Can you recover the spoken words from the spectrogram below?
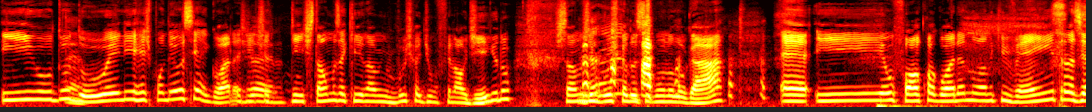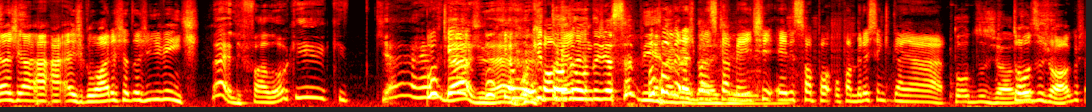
E o Dudu, ele respondeu assim, agora a gente, É. A gente estamos aqui na- em busca de um final digno, estamos em busca do segundo lugar, é, e o foco agora é no ano que vem trazer as, a- as glórias de 2020. É, ele falou que, que, que é a realidade, Porque né? o- Porque Palmeiras- todo mundo já sabia. O Palmeiras, basicamente, ele só o Palmeiras tem que ganhar Todos os jogos. todos os jogos. E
